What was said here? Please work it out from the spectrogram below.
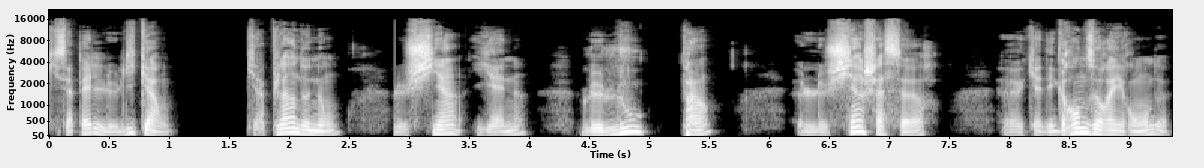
qui s'appelle le lycaon, qui a plein de noms, le chien hyène, le loup pin, le chien chasseur, qui a des grandes oreilles rondes,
